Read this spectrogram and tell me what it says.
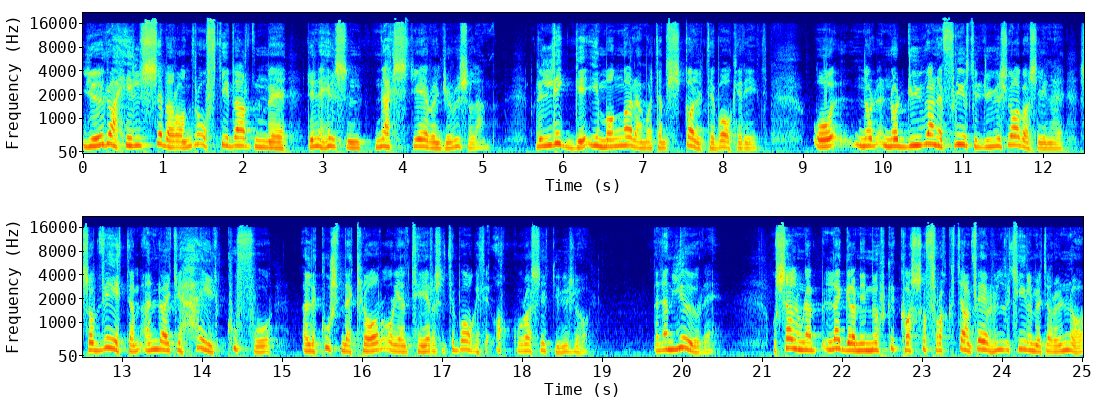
jøder hilser hverandre ofte i verden med denne hilsen 'Next year in Jerusalem'. For det ligger i mange av dem at de skal tilbake dit. Og når, når duene flyr til dueslagene sine, så vet de ennå ikke helt hvorfor eller hvordan de klarer å orientere seg tilbake til akkurat sitt dueslag. Men de gjør det. Og selv om de legger dem i mørke kasser og frakter dem flere hundre kilometer unna,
